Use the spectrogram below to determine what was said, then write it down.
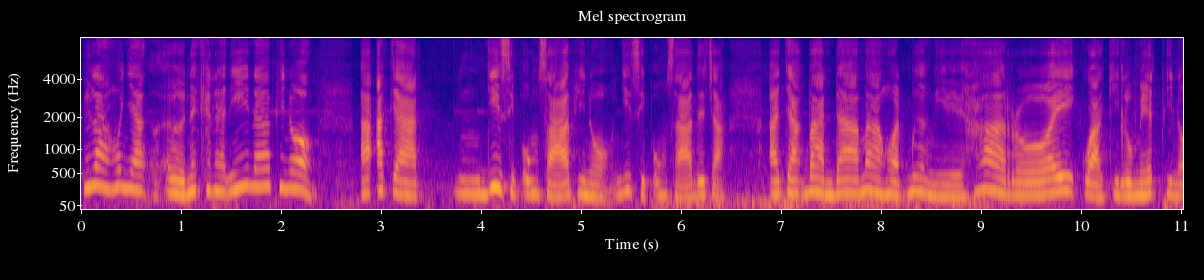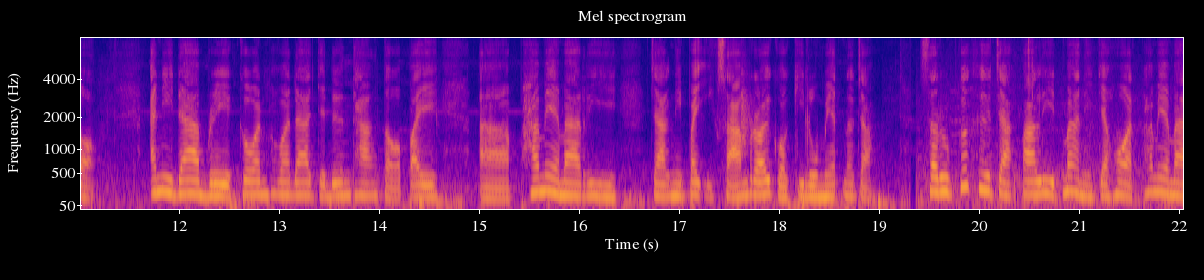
เวลาเขายางเออในขณะนี้นะพี่น้องออากาศ 20 องศาพี่น้อง 20 องศาด้วยจ้ะอาจากบ้านดามาฮอดเมืองนี่500 กว่ากิโลเมตรพี่น้องอันนี้ดาเบรกก่อนเพราะว่าดาจะเดินทางต่อไปอ่าพระแม่มารี จากนี้ไปอีก 300 กว่ากิโลเมตรนะจ๊ะสรุปก็คือจากปารีสมานี่จะฮอดพระแม่มา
